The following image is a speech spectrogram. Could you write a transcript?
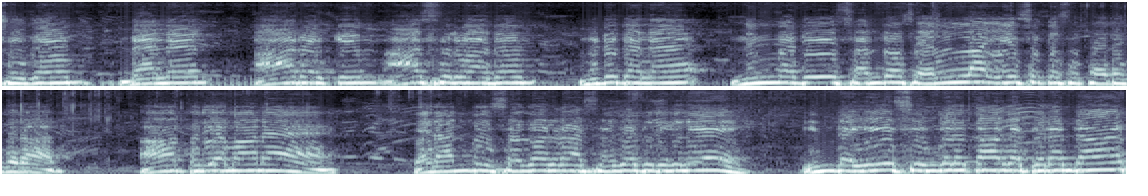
சுகம் பலன் ஆரோக்கியம் ஆசிர்வாதம் விடுதலை நிம்மதி சந்தோஷம் எல்லாம் இயேசு கிறிஸ்து தருகிறார். ஆ பிரியமான என் அன்பு சகோதர சகோதரிகளே இந்த இயேசு உங்களுக்காக பிறந்தார்.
